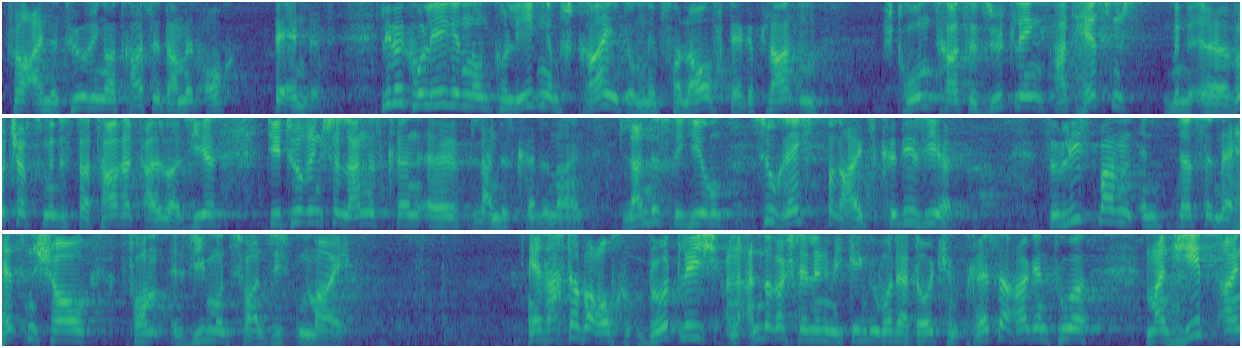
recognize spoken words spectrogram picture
für eine Thüringer Trasse damit auch beendet. Liebe Kolleginnen und Kollegen, im Streit um den Verlauf der geplanten Stromtrasse Südling hat Hessens äh, Wirtschaftsminister Tarek Al-Wazir die thüringische äh, Landesgrenze, nein, Landesregierung zu Recht bereits kritisiert. So liest man das in der Hessenschau vom 27. Mai. Er sagt aber auch wörtlich an anderer Stelle, nämlich gegenüber der Deutschen Presseagentur, man hebt ein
